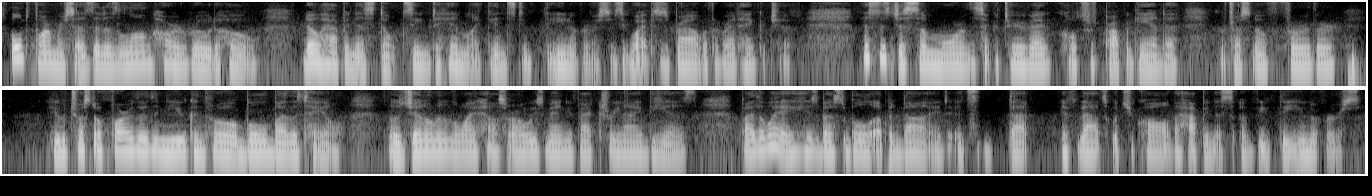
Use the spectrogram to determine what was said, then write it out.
Old Farmer says it is a long, hard row to hoe. No happiness don't seem to him like the instinct of the universe as he wipes his brow with a red handkerchief. This is just some more of the Secretary of Agriculture's propaganda. He would trust no further. He would trust no farther than you can throw a bull by the tail. Those gentlemen in the White House are always manufacturing ideas. By the way, his best bull up and died. It's that if that's what you call the happiness of the universe.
